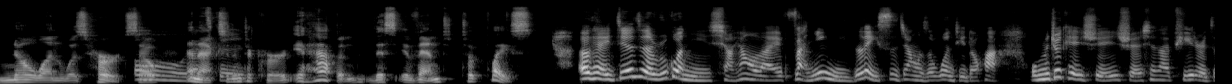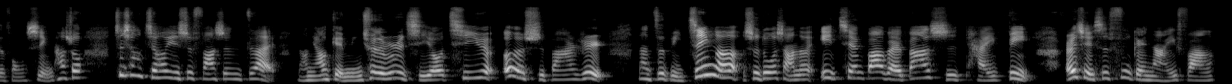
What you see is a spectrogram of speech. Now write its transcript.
no one was hurt. So Oh, an accident good. occurred. It happened. This event took place. OK，接着如果你想要来反映你类似这样子的问题的话，我们就可以学一学现在 Peter 这封信。他说这项交易是发生在，然后你要给明确的日期哦，七月二十八日。那这笔金额是多少呢？一千八百八十台币，而且是付给哪一方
